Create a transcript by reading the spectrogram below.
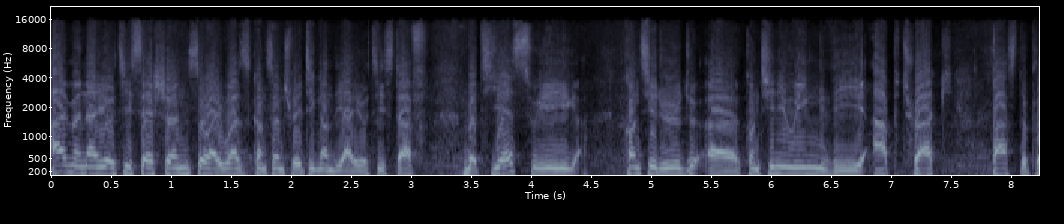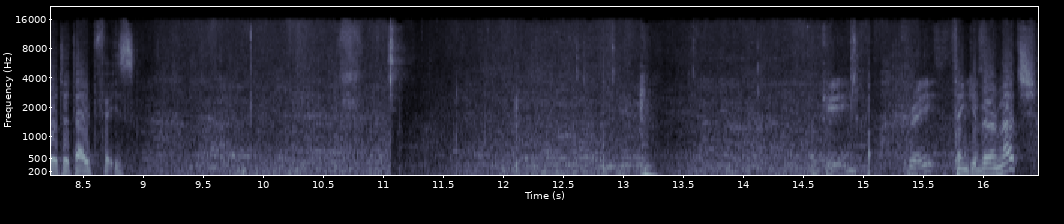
I'm an IoT session, so I was concentrating on the IoT stuff. But yes, we considered uh, continuing the app track past the prototype phase. Okay, great. Thank you very much.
